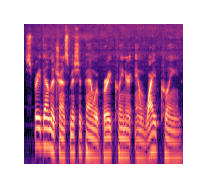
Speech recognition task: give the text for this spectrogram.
Spray down the transmission pan with brake cleaner and wipe clean.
